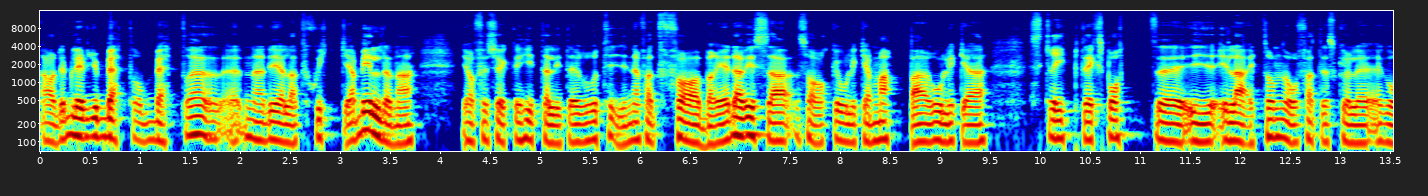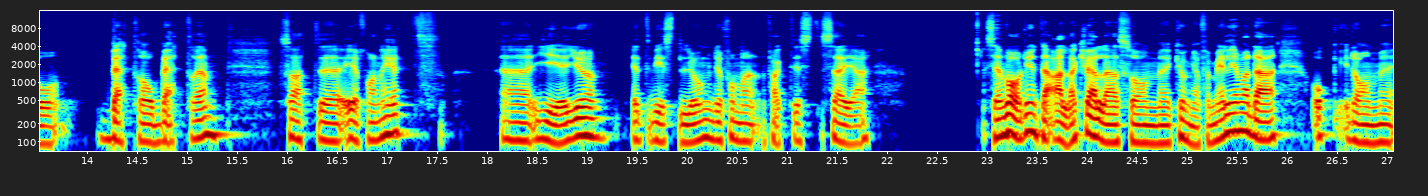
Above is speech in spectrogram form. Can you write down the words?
ja, det blev ju bättre och bättre eh, när det gäller att skicka bilderna. Jag försökte hitta lite rutiner för att förbereda vissa saker, olika mappar, olika skript, export eh, i, i Lightroom då för att det skulle gå bättre och bättre. Så att eh, erfarenhet eh, ger ju ett visst lugn, det får man faktiskt säga. Sen var det ju inte alla kvällar som eh, kungafamiljen var där och i de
